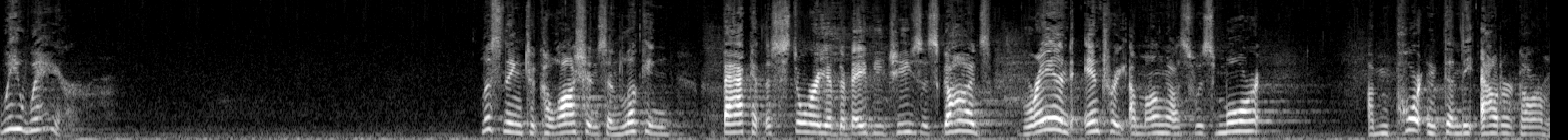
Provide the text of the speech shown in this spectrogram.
we wear? Listening to Colossians and looking back at the story of the baby Jesus, God's grand entry among us was more important than the outer garment.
